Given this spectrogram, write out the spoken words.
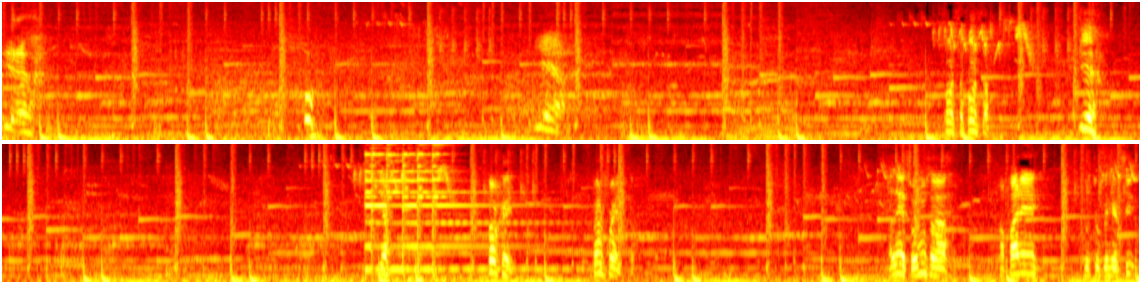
Yeah. Yeah. Forza, forza. Yeah. Ok. Perfetto. Adesso vamos a, a fare nuestros ejercicios,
